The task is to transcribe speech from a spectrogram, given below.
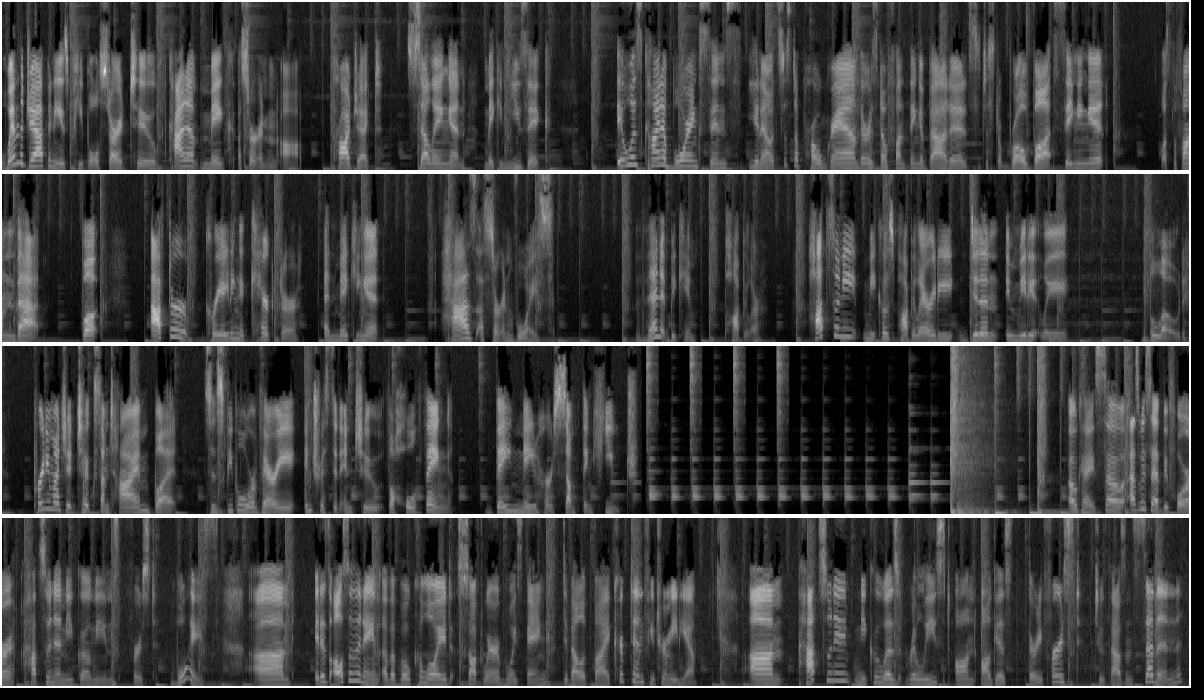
when the Japanese people start to kind of make a certain uh, project, selling and making music, it was kind of boring since, you know, it's just a program. There is no fun thing about it. It's just a robot singing it. What's the fun in that? But after creating a character and making it has a certain voice, then it became popular. Hatsune Miku's popularity didn't immediately blowed. Pretty much it took some time, but since people were very interested into the whole thing, they made her something huge. Okay, so as we said before, Hatsune Miku means first voice. Um, it is also the name of a Vocaloid software voice bank developed by Crypton Future Media. Um, Hatsune Miku was released on August 31st, 2007.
